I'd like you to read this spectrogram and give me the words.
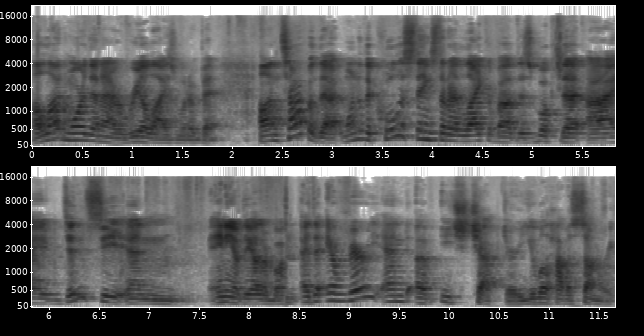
a lot more than I realized would have been. On top of that, one of the coolest things that I like about this book that I didn't see in any of the other books. At the very end of each chapter, you will have a summary.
